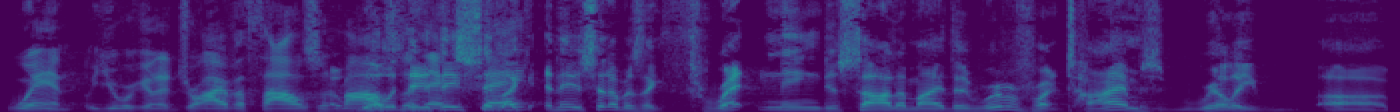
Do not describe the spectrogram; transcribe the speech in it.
When you were going to drive a thousand miles well, the they, next they said day? like, and they said I was like threatening to sodomize. The Riverfront Times really, uh,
